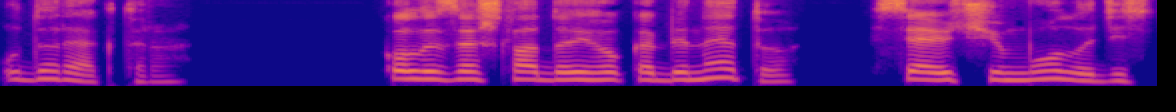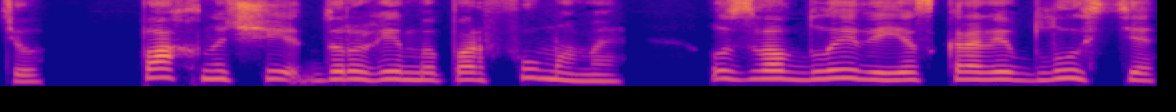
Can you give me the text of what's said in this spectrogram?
у директора. Коли зайшла до його кабінету, сяючи молодістю, пахнучи дорогими парфумами, у звабливій яскравій блузці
